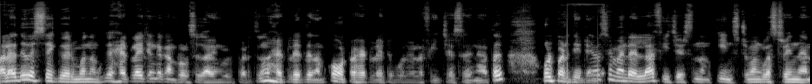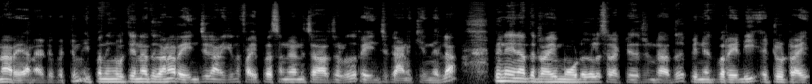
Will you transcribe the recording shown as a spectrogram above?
വലതുവശത്തേക്ക് വരുമ്പോൾ നമുക്ക് ഹെഡ്ലൈറ്റിന്റെ കൺട്രോൾസ് കാര്യങ്ങൾ ഉൾപ്പെടുത്തുന്നു. ഹെഡ്ലൈറ്റിൽ നമുക്ക് ഓട്ടോ ഹെഡ്ലൈറ്റ് പോലെയുള്ള ഫീച്ചേഴ്സ് ഇതിനകത്ത് ഉൾപ്പെടുത്തിയിട്ടുണ്ട്. അത്യാവശ്യം വേണ്ട എല്ലാ ഫീച്ചേഴ്സും നമുക്ക് ഇൻസ്ട്രുമെന്റ് ക്ലസ്റ്ററിൽ നിന്ന് തന്നെ അറിയാനായിട്ട് പറ്റും. ഇപ്പൊ നിങ്ങൾക്ക് ഇതിനകത്ത് കാണാൻ റേഞ്ച് കാണിക്കുന്ന. ഫൈവ് ആണ് ചാർജ് ഉള്ളത്. റേഞ്ച് കാണിക്കുന്നില്ല. പിന്നെ ഇതിനകത്ത് ഡ്രൈവ് മോഡുകൾ സെലക്ട് ചെയ്തിട്ടുണ്ട് അത്. പിന്നെ ഇപ്പോൾ റെഡി ടു ഡ്രൈവ്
